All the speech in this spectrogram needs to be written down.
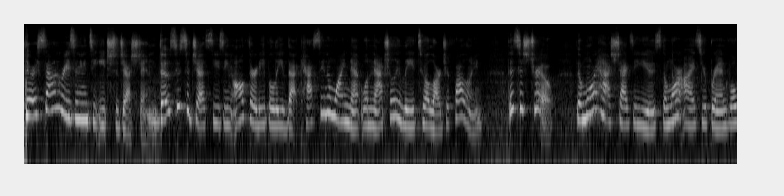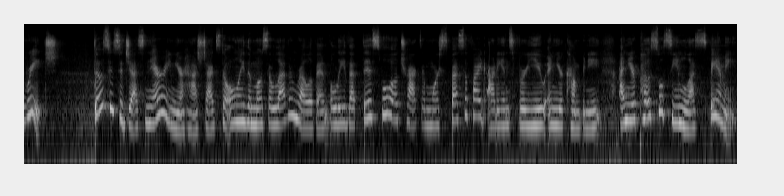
There is sound reasoning to each suggestion. Those who suggest using all 30 believe that casting a wide net will naturally lead to a larger following. This is true. The more hashtags you use, the more eyes your brand will reach. Those who suggest narrowing your hashtags to only the most 11 relevant believe that this will attract a more specified audience for you and your company, and your posts will seem less spammy.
